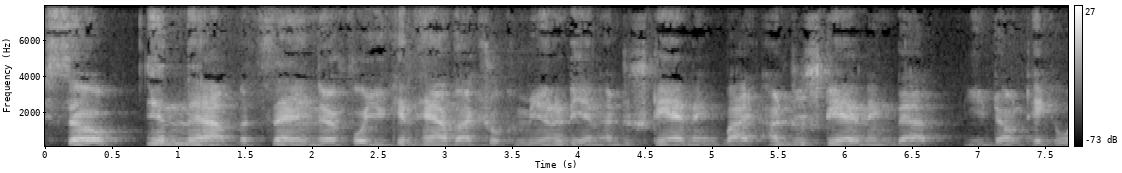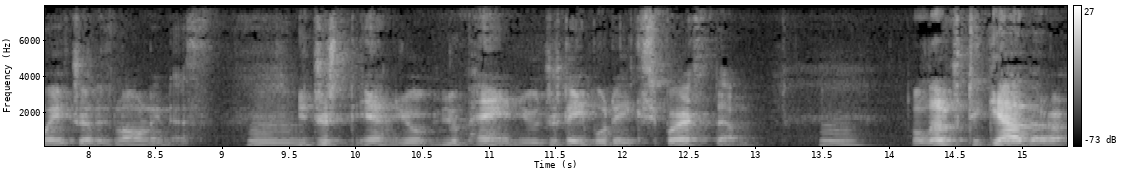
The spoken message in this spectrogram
So in that, it's saying therefore you can have actual community and understanding by understanding that you don't take away each other's loneliness. Hmm. You just and your your pain. You're just able to express them, hmm. live together,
